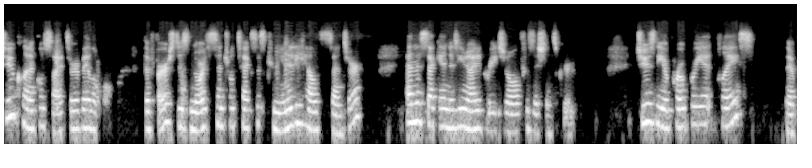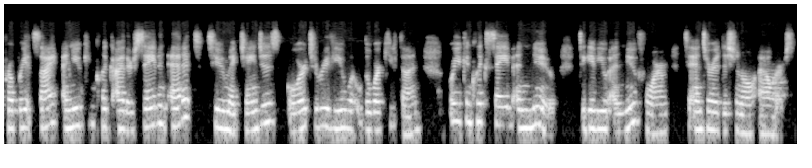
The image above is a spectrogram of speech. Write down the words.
two clinical sites are available. The first is North Central Texas Community Health Center, and the second is United Regional Physicians Group. Choose the appropriate place the appropriate site and you can click either save and edit to make changes or to review what, the work you've done or you can click save and new to give you a new form to enter additional hours.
